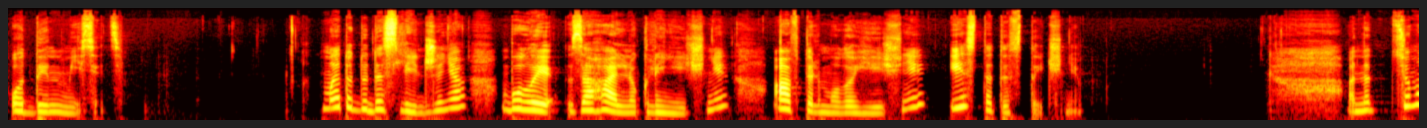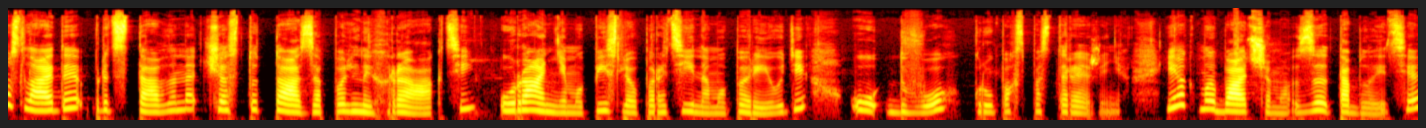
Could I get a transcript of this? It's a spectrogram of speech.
один місяць. Методи дослідження були загальноклінічні, офтальмологічні і статистичні. На цьому слайді представлена частота запальних реакцій у ранньому післяопераційному періоді у двох групах спостереження. Як ми бачимо з таблиці,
